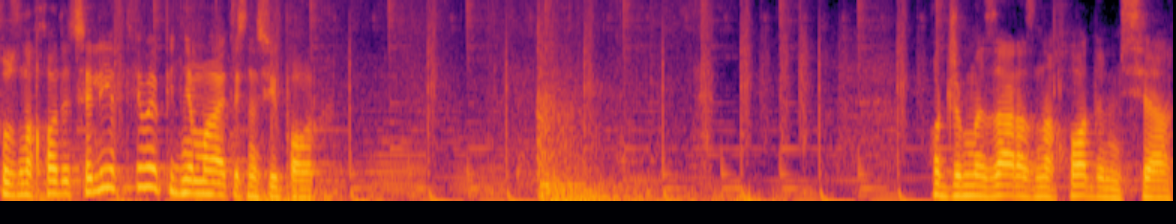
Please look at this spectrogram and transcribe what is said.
тут знаходиться ліфт, і ви піднімаєтесь на свій поверх. Отже, ми зараз знаходимося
